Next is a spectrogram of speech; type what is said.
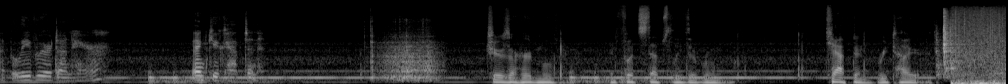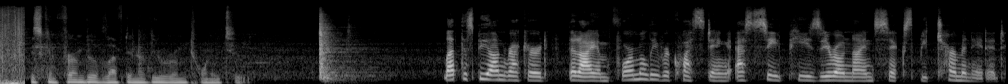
I believe we are done here. Thank you, Captain. Chairs are heard moving, and footsteps leave the room. Captain, retired, is confirmed to have left interview room 22. Let this be on record that I am formally requesting SCP 096 be terminated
